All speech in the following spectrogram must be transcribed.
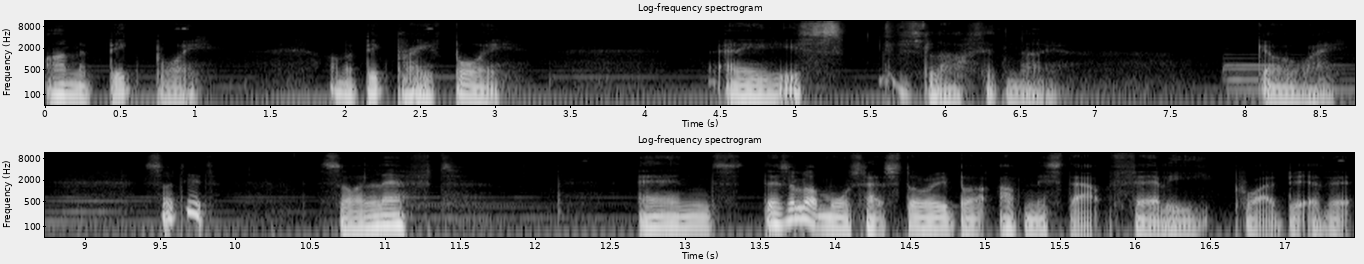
I'm a big boy. I'm a big, brave boy. And he, he just laughed, said, No. Go away. So I did. So I left. And there's a lot more to that story, but I've missed out fairly quite a bit of it.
